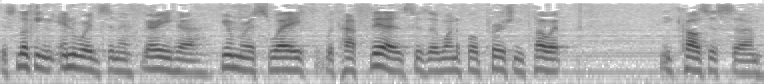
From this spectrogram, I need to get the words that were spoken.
this looking inwards in a very uh, humorous way with Hafiz, who's a wonderful Persian poet. He calls this um,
